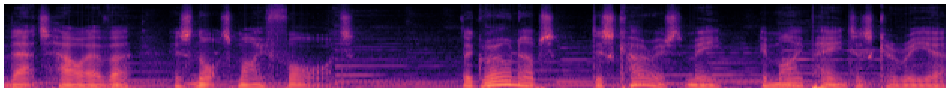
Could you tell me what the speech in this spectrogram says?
That, however, is not my fault. The grown ups discouraged me in my painter's career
